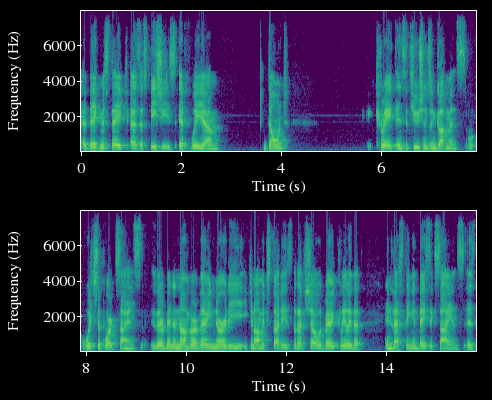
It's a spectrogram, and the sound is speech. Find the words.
a big mistake as a species if we um, don't create institutions and governments which support science. Mm. There have been a number of very nerdy economic studies that have showed very clearly that investing in basic science is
